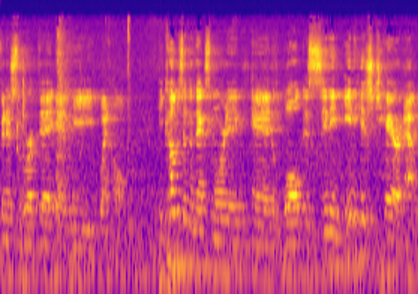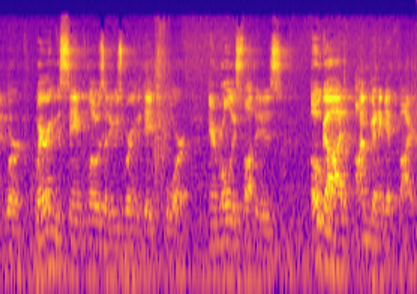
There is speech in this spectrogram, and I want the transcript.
finished the workday, and he went home. He comes in the next morning, and Walt is sitting in his chair at work, wearing the same clothes that he was wearing the day before. And Rolly's thought is, "Oh God, I'm gonna get fired."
